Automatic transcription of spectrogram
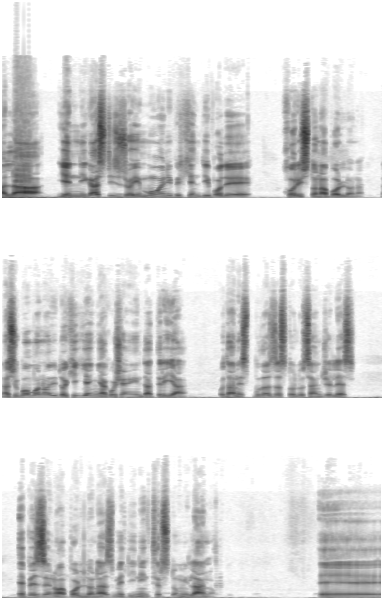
αλλά γενικά στη ζωή μου δεν υπήρχε τίποτε χωρίς τον Απόλλωνα. Να σου πω μόνο ότι το 1993 όταν σπούδαζα στο Λος Άντζελες έπαιζε ο Απόλλωνας με την Ίντερ στο Μιλάνο. Ε,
